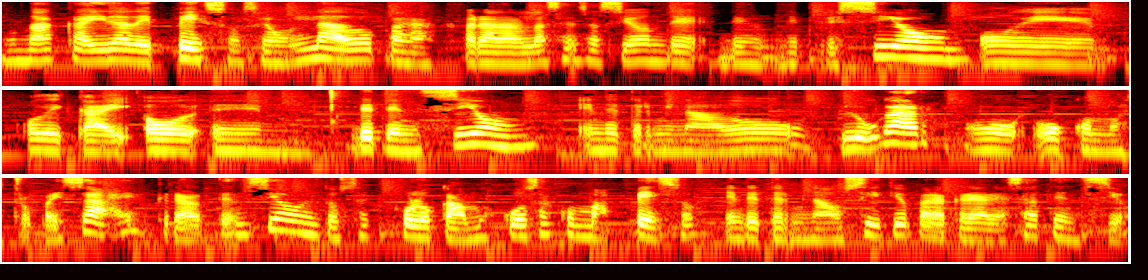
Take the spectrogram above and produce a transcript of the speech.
una caída de peso hacia un lado para, para dar la sensación de, presión o de, o de, em, de tensión en determinado lugar o, con nuestro paisaje, crear tensión, entonces colocamos cosas con más peso en determinado sitio para crear esa tensión.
